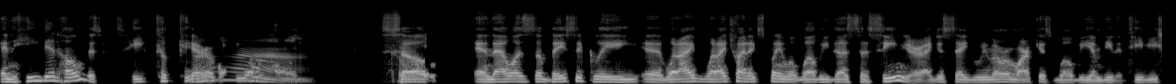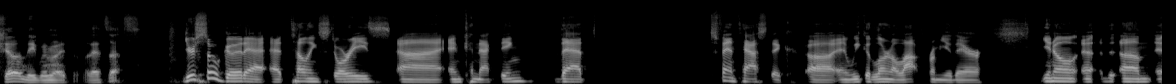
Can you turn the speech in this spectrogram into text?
and he did home visits. He took care of everyone. Ah, so, cool. and that was uh, basically uh, when I when I try to explain what Welby does to senior, I just say, "Remember Marcus WellBe, MD, the TV show?" And they remember that's us. You're so good at at telling stories uh, and connecting that it's fantastic, uh, and we could learn a lot from you there. You know, uh, um, eh,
